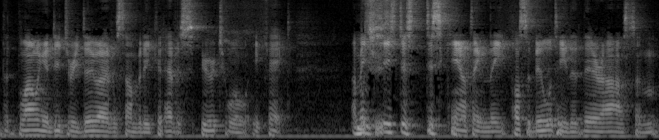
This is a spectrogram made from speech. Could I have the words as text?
that blowing a didgeridoo over somebody could have a spiritual effect. I mean, she's just discounting the possibility that there are some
